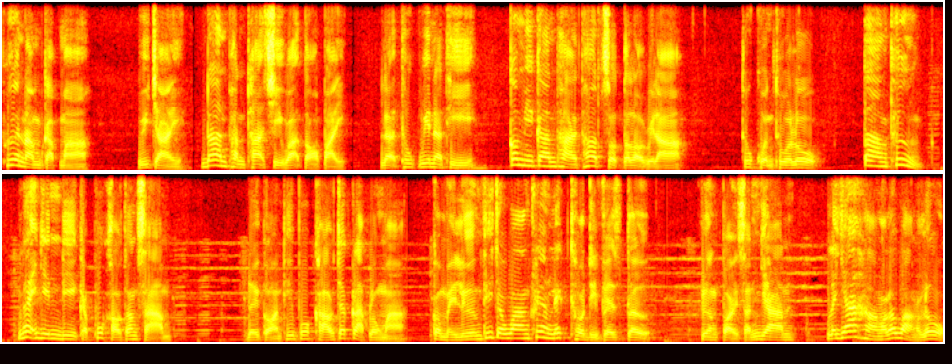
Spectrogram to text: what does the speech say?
เพื่อนำกลับมา วิจัยด้านพันธะชีวะต่อไป และทุกวินาทีก็มีการถ่ายทอดสดตลอดเวลา ทุกคนทั่วโลก ต่างทึ่งและยินดีกับพวกเขาทั้งสามโดยก่อนที่พวกเขาจะกลับลงมา ก็ไม่ลืมที่จะวางเครื่องเล็กโทดิเฟสเตอร์เครื่องปล่อยสัญญาณ ระยะห่างระหว่างโลก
